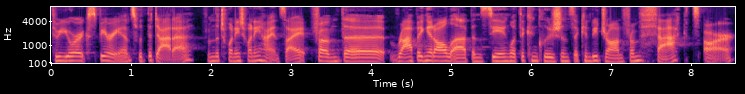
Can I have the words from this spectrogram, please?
through your experience with the data from the 2020 hindsight, from the wrapping it all up and seeing what the conclusions that can be drawn from facts are.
